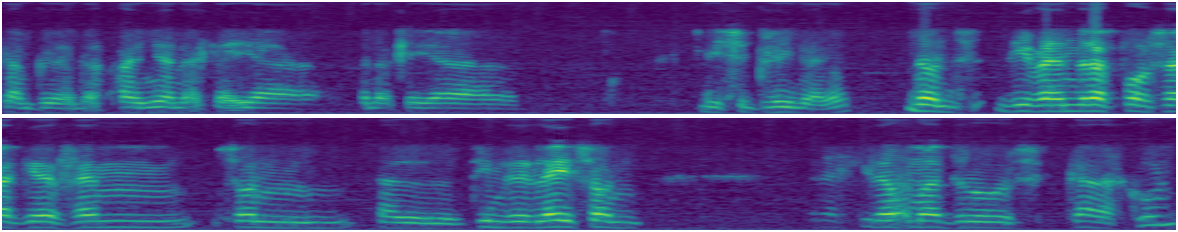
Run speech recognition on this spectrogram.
Campionat d'Espanya en, aquella, en aquella disciplina, no? Doncs divendres posa que fem, són, el Team Relay són 3 quilòmetres cadascun,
